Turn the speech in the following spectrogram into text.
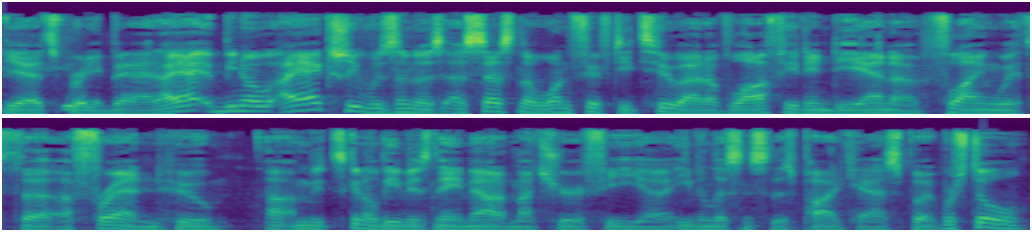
Yeah, it's pretty bad. I you know I actually was in a, a Cessna 152 out of Lafayette, Indiana, flying with uh, a friend who uh, I'm just going to leave his name out. I'm not sure if he uh, even listens to this podcast, but we're still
